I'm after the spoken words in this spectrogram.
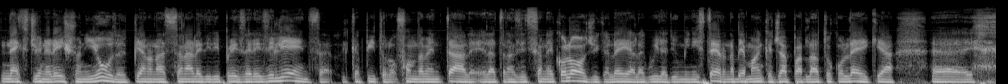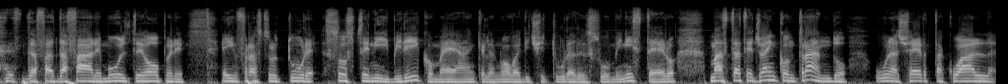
Next Generation EU, del Piano Nazionale di Ripresa e Resilienza, il capitolo fondamentale è la transizione ecologica, lei è alla guida di un ministero, ne abbiamo anche già parlato con lei che ha eh, da, fa, da fare molte opere e infrastrutture sostenibili, come è anche la nuova dicitura del suo ministero, ma state già incontrando una certa qual,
